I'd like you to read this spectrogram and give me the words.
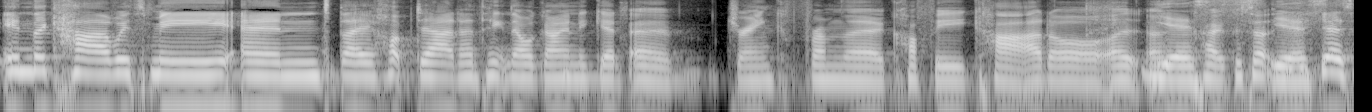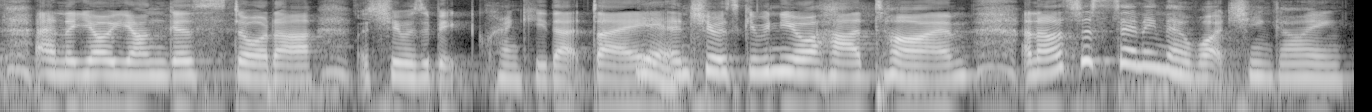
in the car with me, and they hopped out, and I think they were going to get a drink from the coffee cart or a, a Yes, Coke yes. yes. And your youngest daughter, she was a bit cranky that day, Yeah. and she was giving you a hard time, and I was just standing there watching, going,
